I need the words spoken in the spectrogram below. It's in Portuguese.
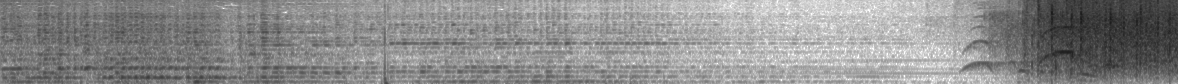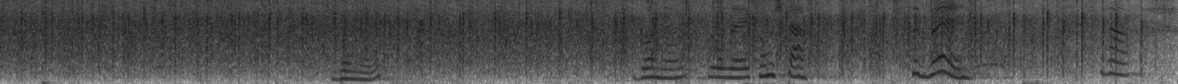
Boa noite. Boa noite, Lolé, como está? Tudo bem?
